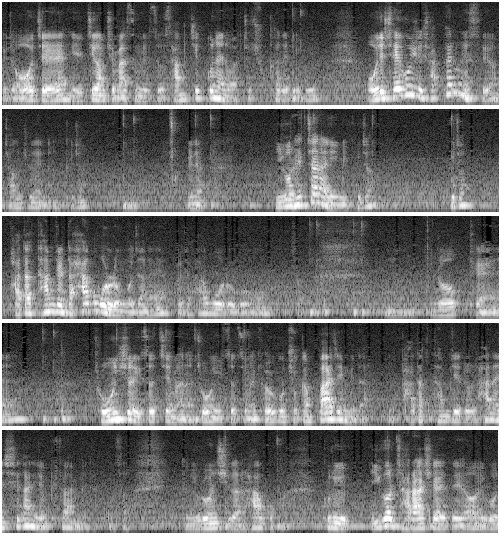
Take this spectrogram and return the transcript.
그죠? 어제 일찌감치 말씀드렸죠. 상직군에 왔죠. 축하드리고요. 어제 최고주식 샤페론 했어요. 장중에는. 그죠? 왜냐? 이걸 했잖아요. 이미. 그죠? 그죠? 바닥 탐지를 다 하고 오른 거잖아요. 그죠? 하고 오르고. 음, 이렇게 좋은 시절 있었지만 좋은 있었지만 결국 주가 빠집니다. 바닥 탐지를 하는 시간이 좀 필요합니다. 그래서 이런 시간을 하고 그리고 이걸 잘 하셔야 돼요. 이거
